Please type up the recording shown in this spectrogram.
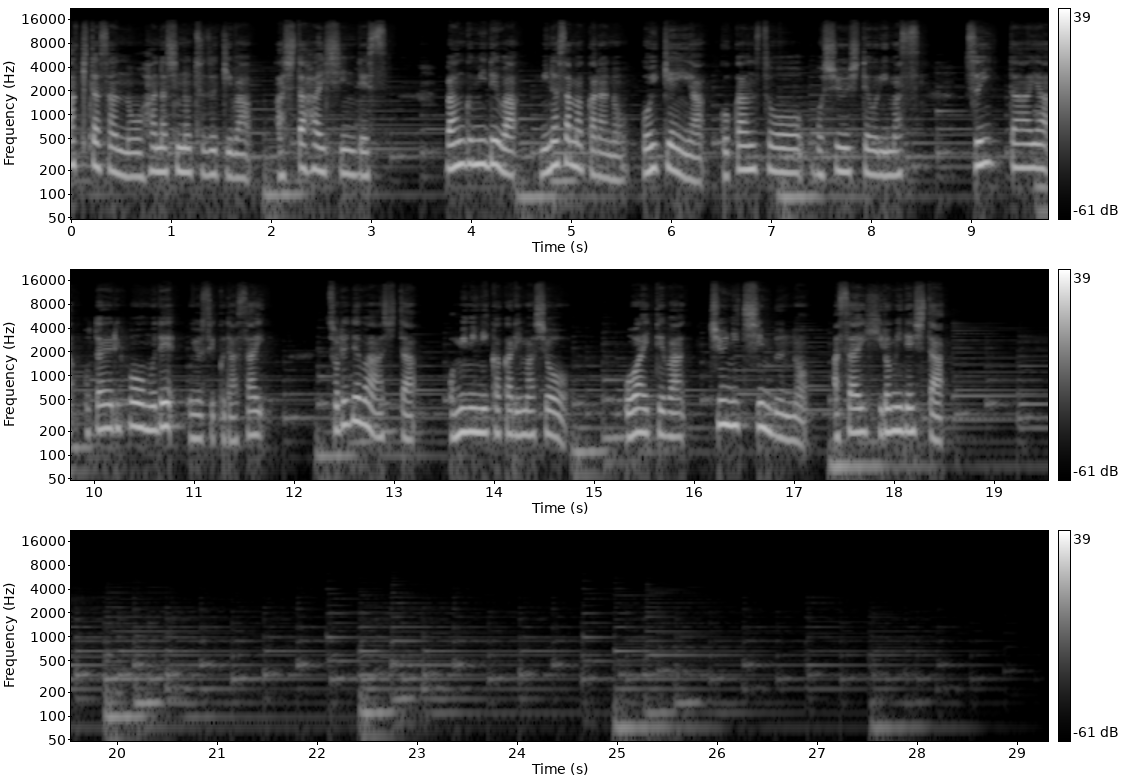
秋田さんのお話の続きは明日配信です。番組では皆様からのご意見やご感想を募集しております。ツイッターやお便りフォームでお寄せください。それでは明日お耳にかかりましょう。お相手は中日新聞の浅井博美でした。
